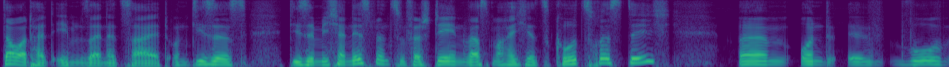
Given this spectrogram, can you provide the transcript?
Dauert halt eben seine Zeit. Und dieses, diese Mechanismen zu verstehen, was mache ich jetzt kurzfristig ähm, und äh, wo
